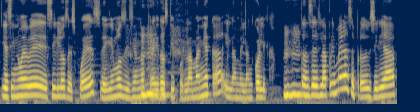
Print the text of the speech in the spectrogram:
19 siglos después, seguimos diciendo que hay dos tipos, la maníaca y la melancólica. Entonces, la primera se produciría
